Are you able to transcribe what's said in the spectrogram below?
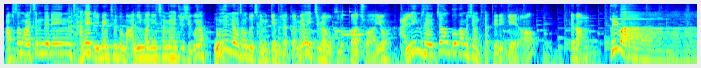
앞서 말씀드린 자넷 이벤트도 많이 많이 참여해주시고요. 오늘 영상도 재밌게 보셨다면 잊지 말고 구독과 좋아요 알림 설정 꼭 한 번씩 부탁드릴게요. 그럼 불바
